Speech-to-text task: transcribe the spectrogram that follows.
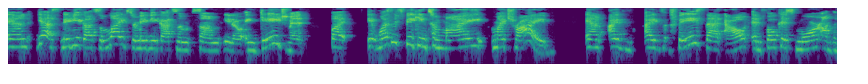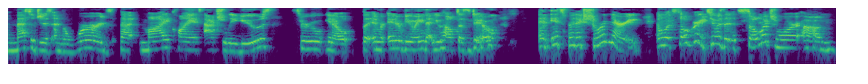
And yes, maybe it got some likes or maybe it got some some, you know, engagement, but it wasn't speaking to my my tribe. And i've i've phased that out and focused more on the messages and the words that my clients actually use through you know the interviewing that you helped us do. And it's been extraordinary. And what's so great too is that it's so much more um,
